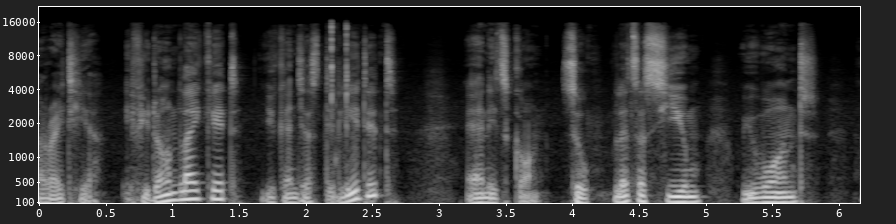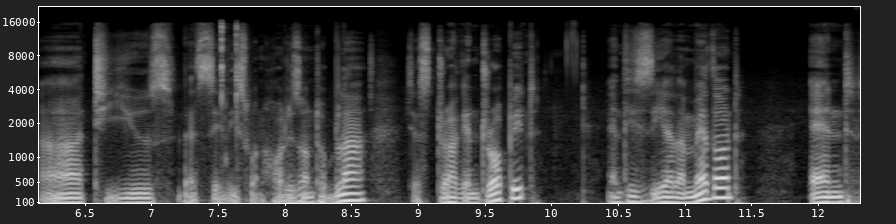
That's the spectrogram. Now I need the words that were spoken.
uh, right here. If you don't like it, you can just delete it and it's gone. So let's assume we want uh, to use, let's say this one, horizontal blur, just drag and drop it. And this is the other method. And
